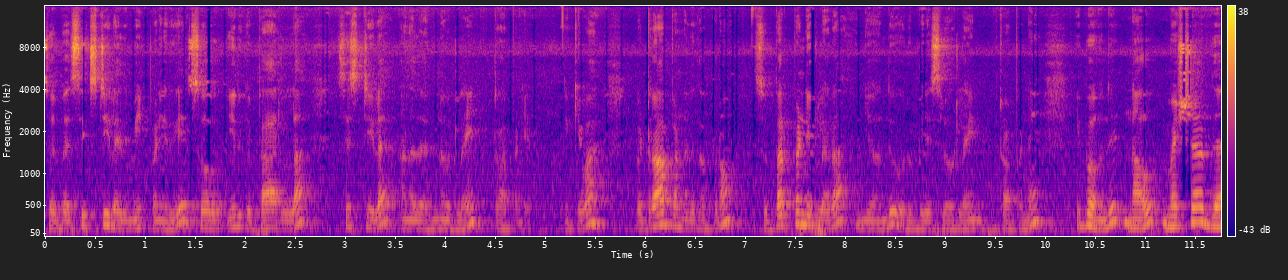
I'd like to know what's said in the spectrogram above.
ஸோ இப்போ சிக்ஸ்டியில் இது மீட் பண்ணியிருக்கு ஸோ இதுக்கு பேரலாக சிக்ஸ்டியில் அனதர் இன்னொரு லைன் ட்ரா பண்ணியிருக்கேன் ஓகேவா? இப்போ ட்ரா பண்ணதுக்கப்புறம் ஸோ பர்பெண்டிகுலராக இங்கே வந்து ஒரு பேஸில் ஒரு லைன் ட்ரா பண்ணேன் இப்போ வந்து now measure the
